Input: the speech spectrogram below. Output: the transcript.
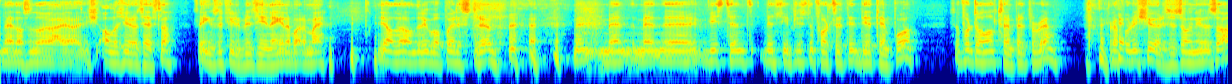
men altså, nå er jeg, alle kjører Tesla, så ingen som fyller bensin lenger. Det er bare meg. De alle andre går på strøm. Men, men, men eh, hvis den bensinprisen fortsetter i det tempoet, så får Donald Trump et problem. For da får du kjøresesongen i USA.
